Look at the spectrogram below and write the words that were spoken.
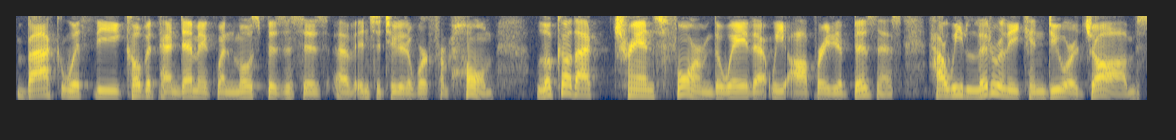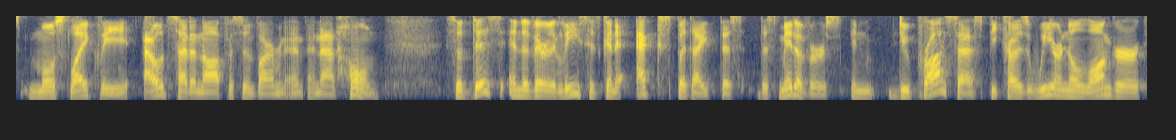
Back with the COVID pandemic, when most businesses have instituted a work from home, look how that transformed the way that we operate a business, how we literally can do our jobs most likely outside an office environment and, and at home. So this, in the very least, is going to expedite this this metaverse in due process because we are no longer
